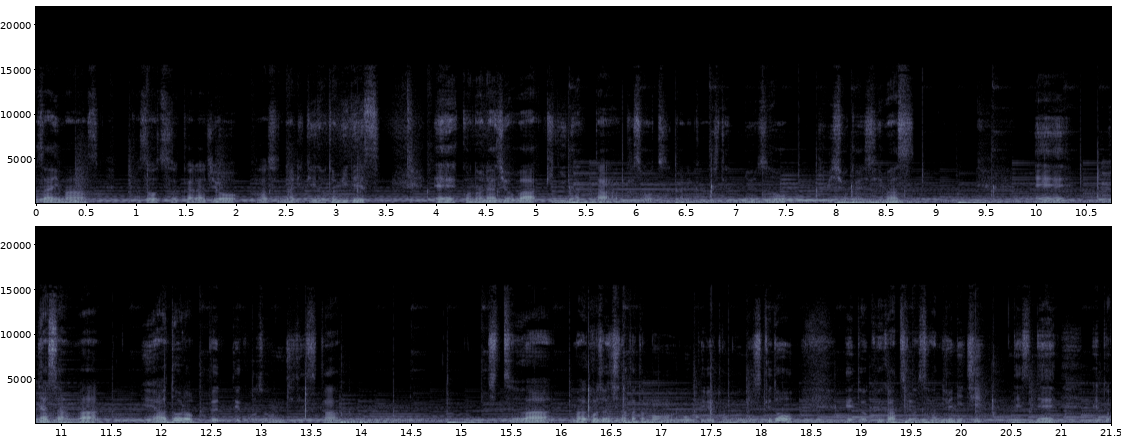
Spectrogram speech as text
ございます。仮想通貨ラジオパーソナリティのトミです、えー、このラジオは気になった仮想通貨に関してのニュースを日々紹介しています、えー、皆さんはエアドロップってご存知ですか？実は、まあ、ご存知の方も多くいると思うんですけど、えーと、9月の30日ですね、えーと、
